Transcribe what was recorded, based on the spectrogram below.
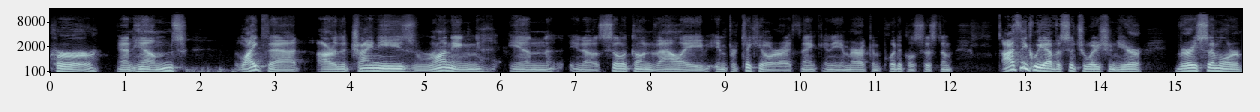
her and him's like that are the Chinese running in you know Silicon Valley in particular? I think in the American political system, I think we have a situation here very similar.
